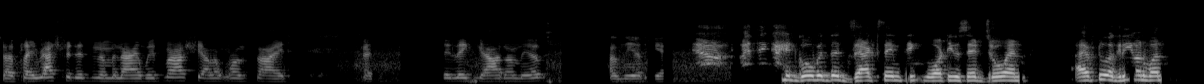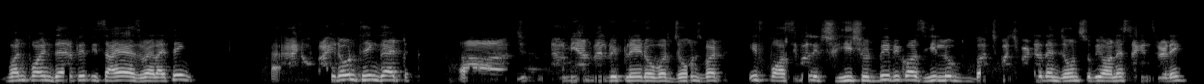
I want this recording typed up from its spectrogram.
So I play Rashford as a number nine with Martial on one side and Lingard on the other. On the other, yeah. Yeah, I think I I'd go with the exact same thing what you said, Joe, and I have to agree on one one point there with Isaiah as well. I think I, I don't think that uh, Darmian will be played over Jones, but if possible, it, he should be because he looked much much better than Jones, to be honest, against Reading.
